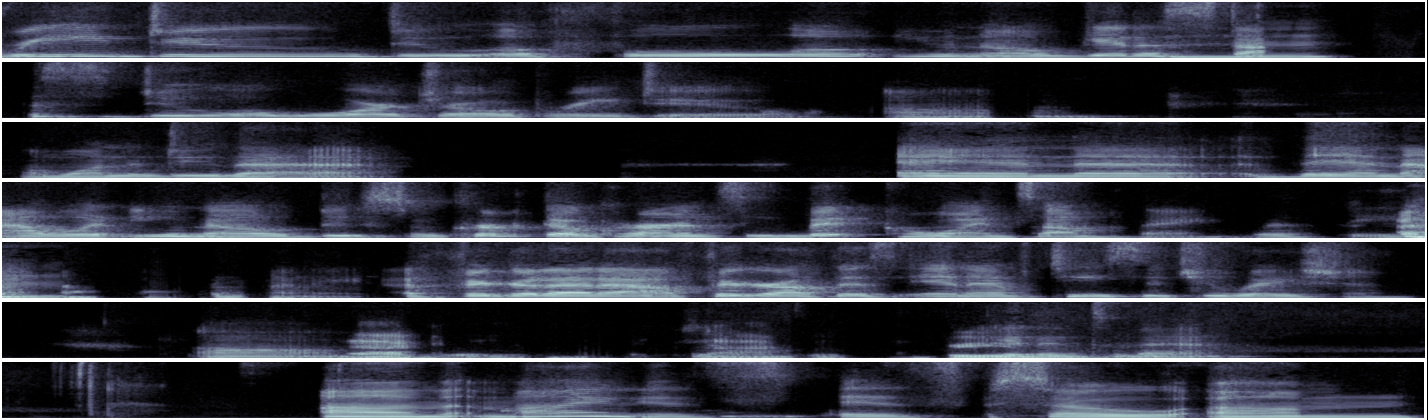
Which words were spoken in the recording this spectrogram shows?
Redo, do a full, you know, get a mm-hmm. stylist, do a wardrobe redo. Um, I want to do that. And uh, then I would, you know, do some cryptocurrency, Bitcoin, something with the, mm. money. I figure that out, figure out this NFT situation. Um, exactly. Exactly. Get into that. Um, mine is is so um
